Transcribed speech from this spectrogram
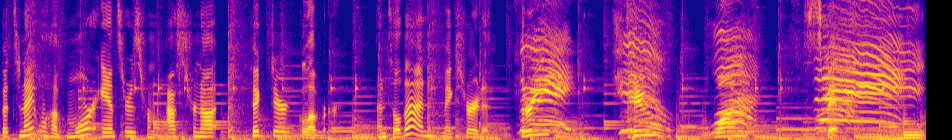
But tonight we'll have more answers from astronaut Victor Glover. Until then, make sure to three, two, one, spit.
